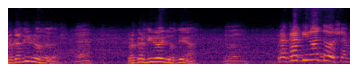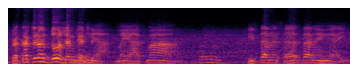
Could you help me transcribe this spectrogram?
પ્રકૃતિનો દોષ હે? પ્રકૃતિનો જ દોષ? પ્રકૃતિનો જ એમ. પ્રકૃતિનો જ દોષ એમ કે છે. મેં આત્મા ભણ્યું. ને સહજતા નહીં આવી.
